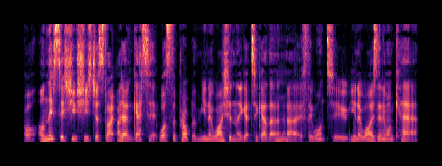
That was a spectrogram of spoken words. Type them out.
on this issue, she's just like, I don't get it. What's the problem? You know, why shouldn't they get together mm. uh, if they want to? You know, why does anyone care?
